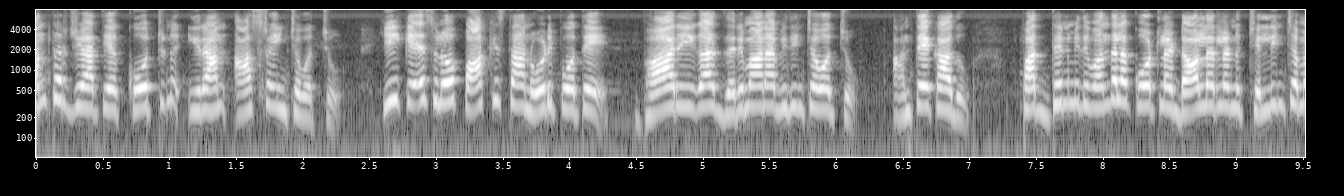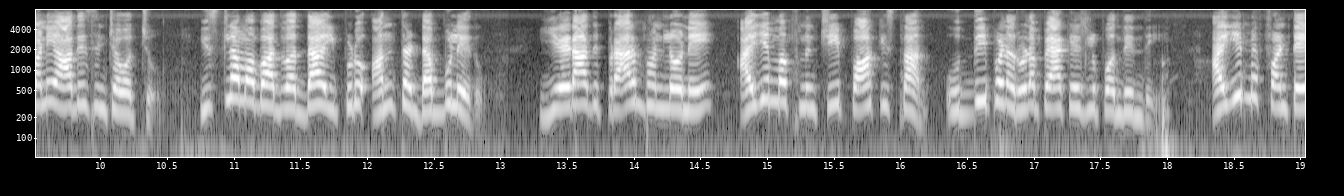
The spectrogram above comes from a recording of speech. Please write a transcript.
అంతర్జాతీయ కోర్టును ఇరాన్ ఆశ్రయించవచ్చు. ఈ కేసులో పాకిస్తాన్ ఓడిపోతే భారీగా జరిమానా విధించవచ్చు. అంతేకాదు పద్దెనిమిది వందల కోట్ల డాలర్లను చెల్లించమని ఆదేశించవచ్చు. ఇస్లామాబాద్ వద్ద ఇప్పుడు అంత డబ్బు లేదు. ఏడాది ప్రారంభంలోనే ఐఎంఎఫ్ నుంచి పాకిస్తాన్ ఉద్దీపన రుణ ప్యాకేజీలు పొందింది. ఐఎంఎఫ్ అంటే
